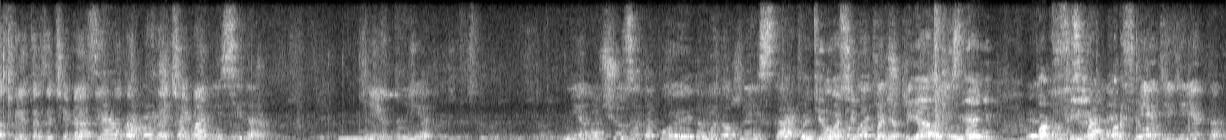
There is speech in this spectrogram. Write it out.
открытая, зачем я здесь Городская буду? Зачем я буду? Сидоров? Нет. Нет. Не, ну что за такое это? Мы должны искать. Так, Валентина Васильевна, понятно. Я, я не искать, э, Парфиль, Муниципальное Парфилов. предприятие директор.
